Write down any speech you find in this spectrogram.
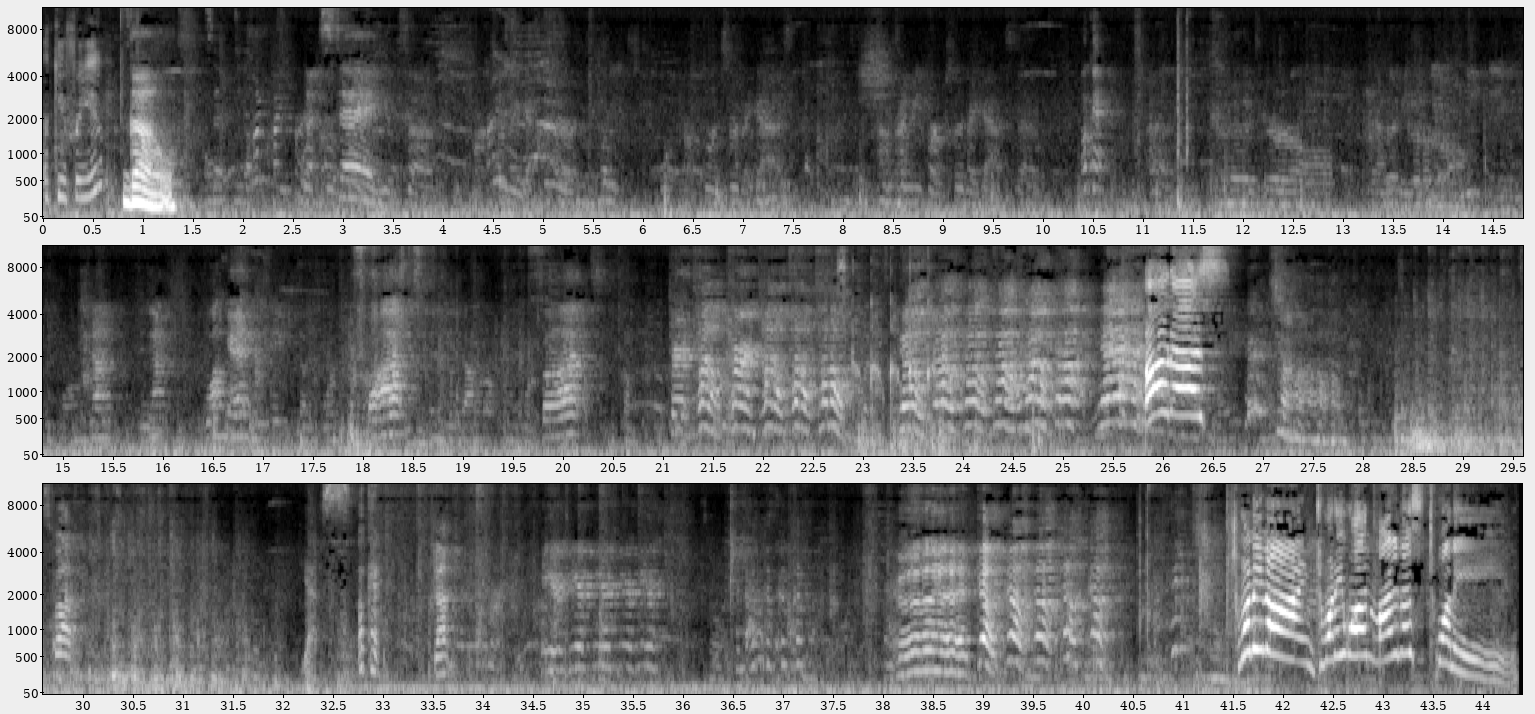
A cue for you. Go. spot. Yes. Okay. Jump. Here, here, here, here, here. Good. Go, go, go, go, go. 29, 21 minus 20.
